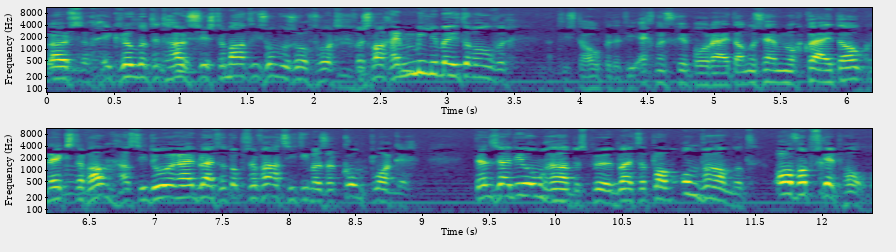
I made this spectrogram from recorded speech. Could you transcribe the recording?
Luister, ik wil dat dit huis systematisch onderzocht wordt. We slaan geen millimeter over. Het is te hopen dat hij echt naar Schiphol rijdt, anders zijn we nog kwijt ook. Niks ervan. Als hij doorrijdt, blijft het observatieteam aan zijn kont plakken. Tenzij die omgaat bespeurt, blijft het plan onveranderd. Of op Schiphol,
